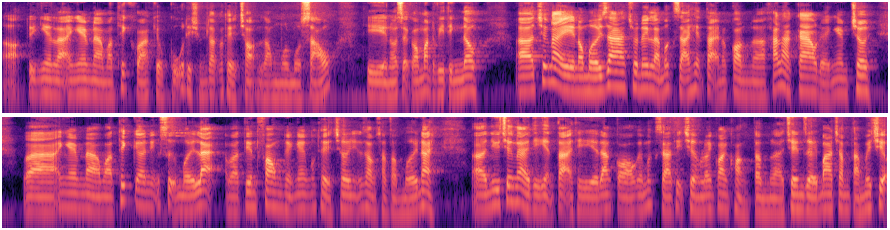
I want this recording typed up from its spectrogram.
đó, tuy nhiên là anh em nào mà thích khóa kiểu cũ thì chúng ta có thể chọn dòng 116 thì nó sẽ có mặt vi tính nâu à, chiếc này nó mới ra cho nên là mức giá hiện tại nó còn à, khá là cao để anh em chơi. Và anh em nào mà thích à, những sự mới lạ và tiên phong thì anh em có thể chơi những dòng sản phẩm mới này. À, như chiếc này thì hiện tại thì đang có cái mức giá thị trường loanh quanh khoảng tầm là trên dưới 380 triệu.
